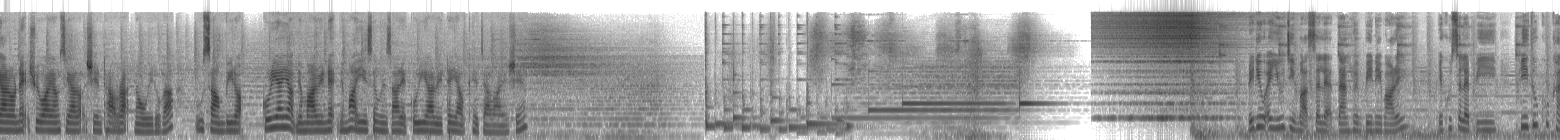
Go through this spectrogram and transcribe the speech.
ရာတော်နဲ့ရွှေဝါရောင်ဆရာတော်အရှင်ထာဝရနော်ဝေတို့ကဦးဆောင်ပြီးတော့ကိုရီးယားရောက်မြန်မာတွေနဲ့မြန်မာအရေးစိတ်ဝင်စားတဲ့ကိုရီးယားတွေတက်ရောက်ခဲ့ကြပါတယ်ရှင်။ ရေဒီယိုအန်ယူဂျီမှဆက်လက်အတန်းလွှင့်ပေးနေပါတယ်။ယခုဆက်လက်ပြီးပြည်သူခုခံ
